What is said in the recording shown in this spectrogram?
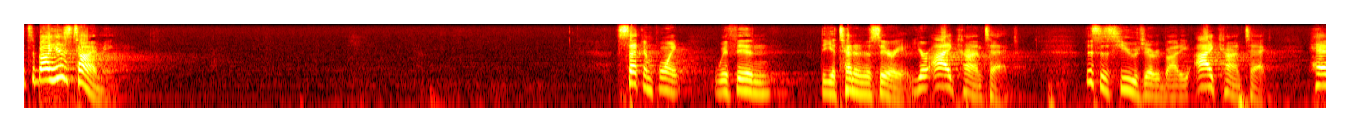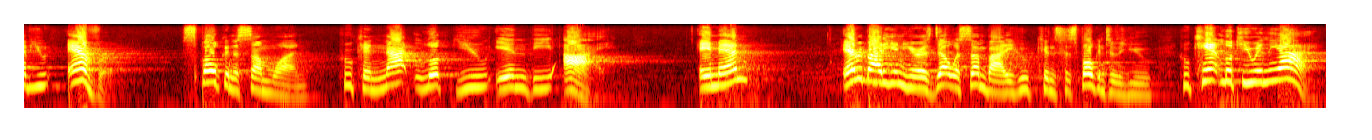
it's about His timing. Second point within the attentiveness area your eye contact. This is huge, everybody. Eye contact. Have you ever spoken to someone who cannot look you in the eye. Amen? Everybody in here has dealt with somebody who can, has spoken to you who can't look you in the eye.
